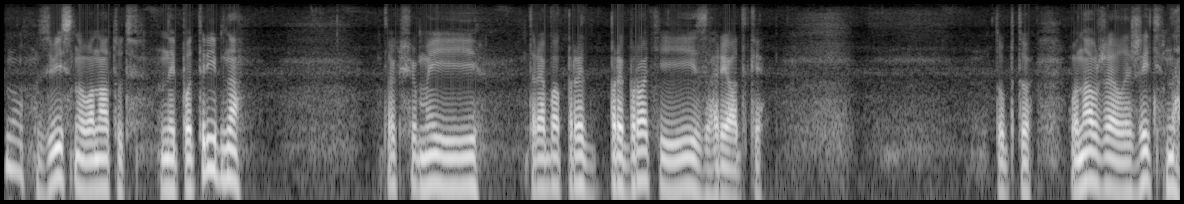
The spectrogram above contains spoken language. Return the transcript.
Ну, звісно, вона тут не потрібна. Так що ми її треба прибрати її з грядки. Тобто вона вже лежить на,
